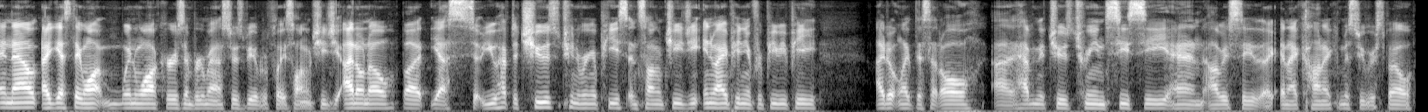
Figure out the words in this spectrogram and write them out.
and now I guess they want Windwalkers and Brewmasters to be able to play Song of Chi-Ji. I don't know, but yes, so you have to choose between Ring of Peace and Song of Chi-Ji. In my opinion, for PvP, I don't like this at all. Uh, having to choose between CC and obviously like an iconic Mistweaver spell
